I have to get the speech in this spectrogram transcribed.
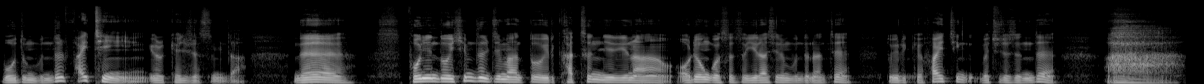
모든 분들 파이팅! 이렇게 해주셨습니다. 네. 본인도 힘들지만 또 이렇게 같은 일이나 어려운 곳에서 일하시는 분들한테 또 이렇게 파이팅 외쳐주셨는데, 아,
